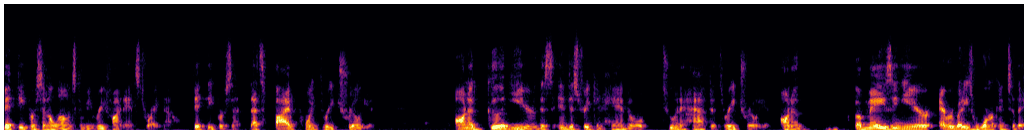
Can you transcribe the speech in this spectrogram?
50% of loans can be refinanced right now. 50%. That's 5.3 trillion. On a good year, this industry can handle two and a half to three trillion. On a amazing year, everybody's working to the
